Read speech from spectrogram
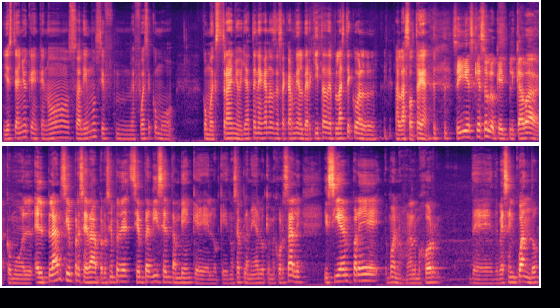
y este año que, no salimos sí me fuese como, como extraño, ya tenía ganas de sacar mi alberquita de plástico al, a la azotea. Sí, es que eso es lo que implicaba como el, plan siempre se da, pero siempre, siempre dicen también que lo que no se planea lo que mejor sale y siempre, bueno, a lo mejor de, de vez en cuando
